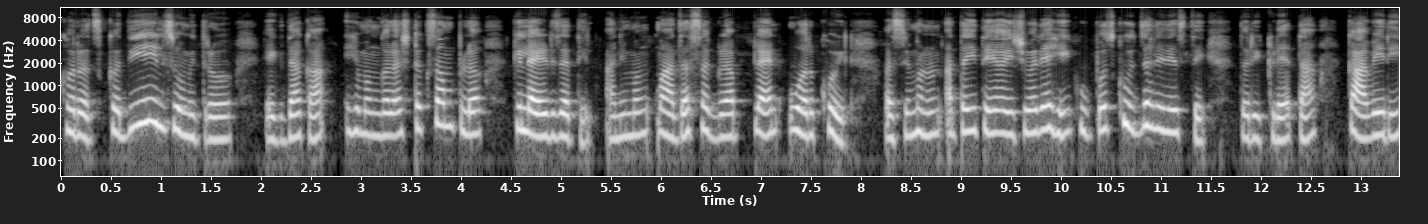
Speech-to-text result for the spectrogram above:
खरंच कधी येईल सौमित्र? एकदा का? हे मंगलाष्टक संपलं की लाइट जातील आणि मग माझा सगळा प्लॅन वर्क होईल असे म्हणून आता इथे ऐश्वर्या ही खूपच खुश झालेली असते. तर इकडे आता कावेरी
